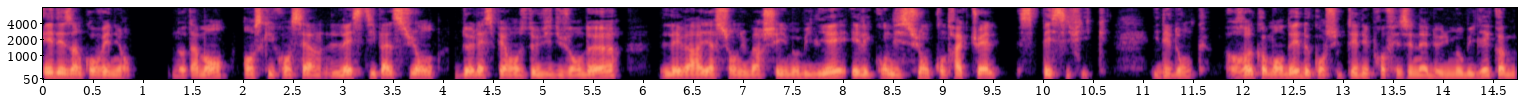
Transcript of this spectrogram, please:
et des inconvénients, notamment en ce qui concerne l'estimation de l'espérance de vie du vendeur, les variations du marché immobilier et les conditions contractuelles spécifiques. Il est donc recommandé de consulter des professionnels de l'immobilier comme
